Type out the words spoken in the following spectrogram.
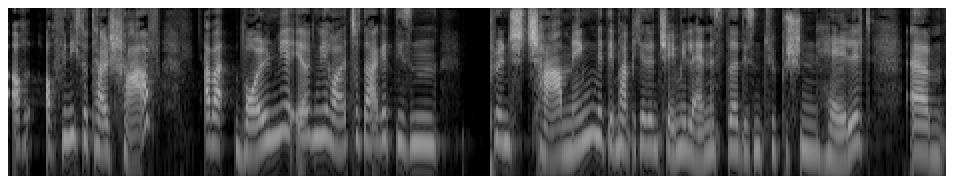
auch, auch finde ich total scharf. Aber wollen wir irgendwie heutzutage diesen Prince Charming, mit dem habe ich ja den Jamie Lannister, diesen typischen Held, ähm,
